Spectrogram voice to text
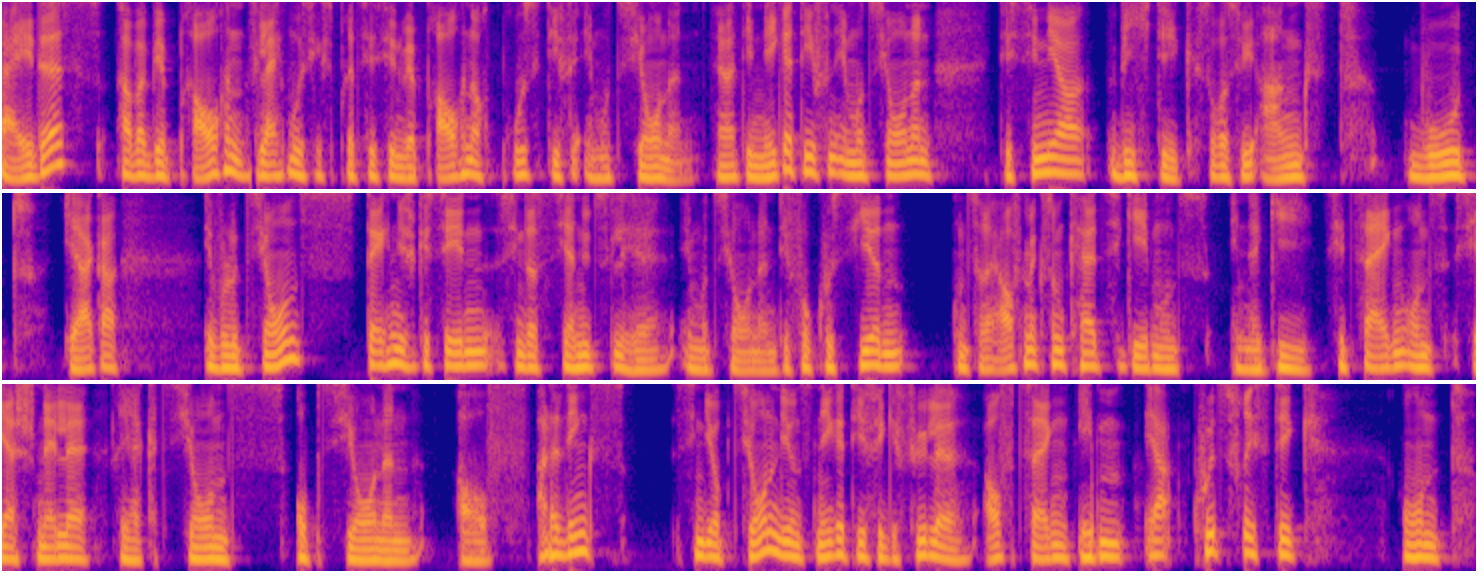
beides, aber wir brauchen, vielleicht muss ich es präzisieren, wir brauchen auch positive Emotionen. Ja, die negativen Emotionen, die sind ja wichtig, sowas wie Angst, Wut, Ärger. Evolutionstechnisch gesehen sind das sehr nützliche Emotionen. Die fokussieren unsere Aufmerksamkeit, sie geben uns Energie. Sie zeigen uns sehr schnelle Reaktionsoptionen auf. Allerdings sind die Optionen, die uns negative Gefühle aufzeigen, eben ja, kurzfristig und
